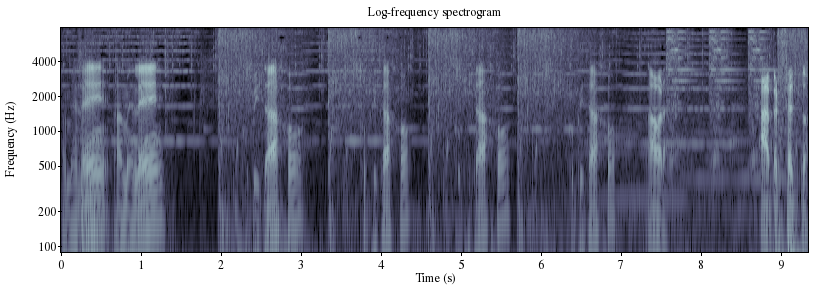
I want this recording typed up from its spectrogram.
Vale Amele, amele. Cupitajo Cupitajo Cupitajo Cupitajo. Ahora. Ah, perfecto.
